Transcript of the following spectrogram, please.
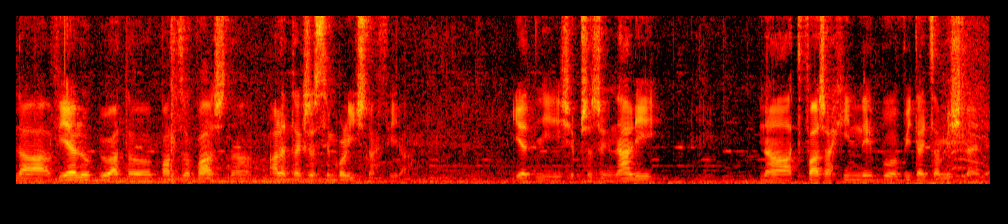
Dla wielu była to bardzo ważna, ale także symboliczna chwila. Jedni się przeżegnali, na twarzach innych było widać zamyślenie.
